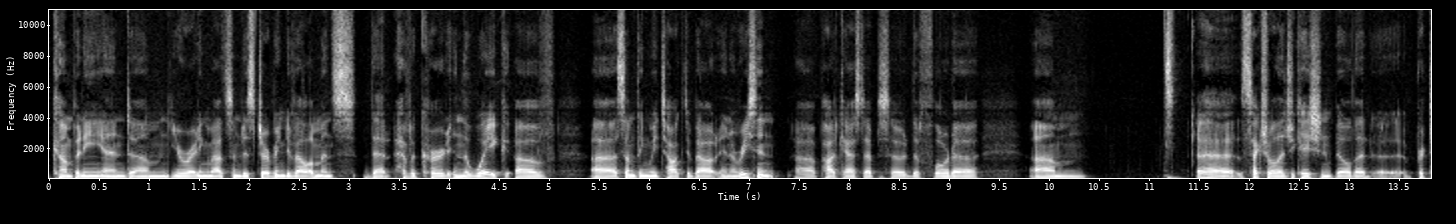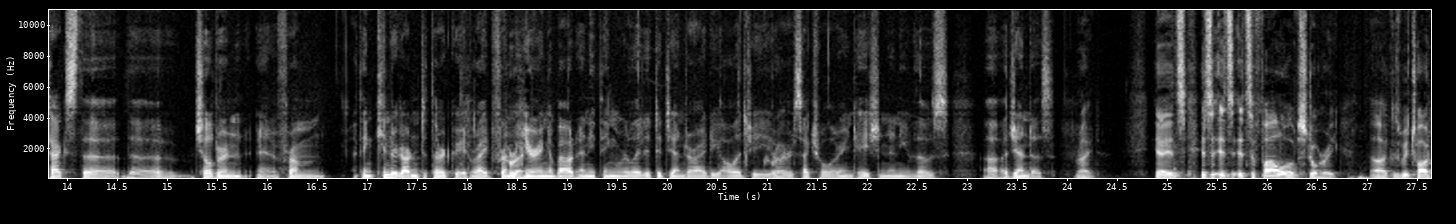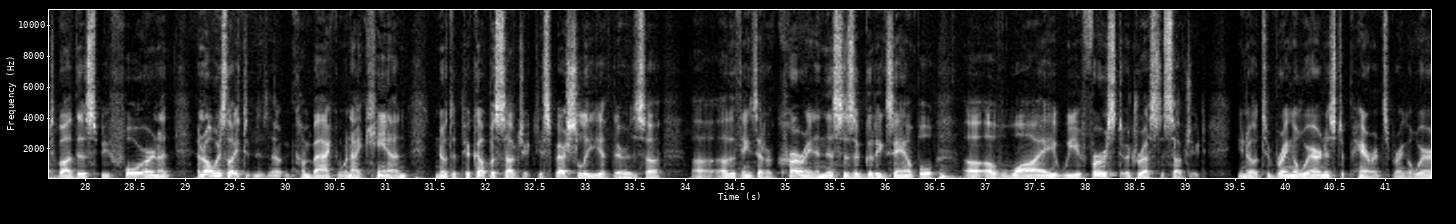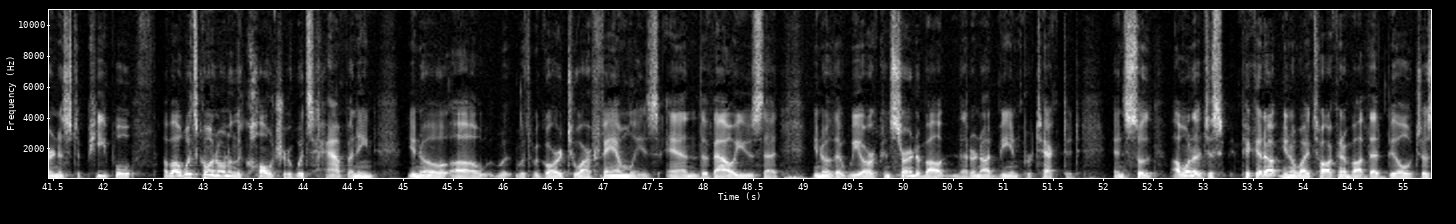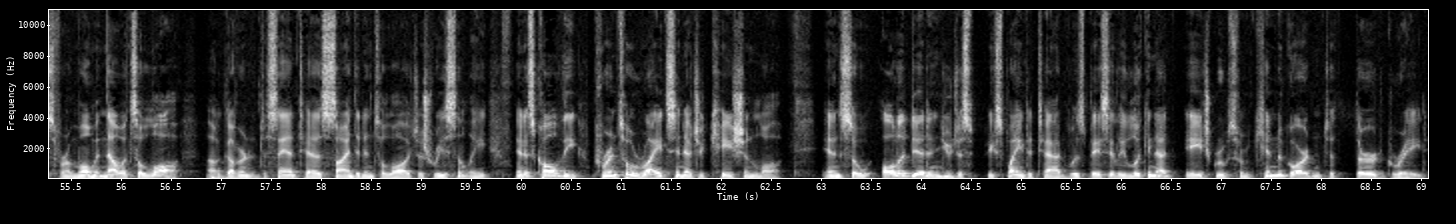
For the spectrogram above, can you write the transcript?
company, and um, you're writing about some disturbing developments that have occurred in the wake of uh, something we talked about in a recent uh, podcast episode, the Florida. Um, uh, sexual education bill that uh, protects the the children from I think kindergarten to third grade, right? From Correct. hearing about anything related to gender ideology or sexual orientation, any of those uh, agendas. Right. Yeah, it's it's it's, it's a follow up story because we talked about this before, and I, and I always like to uh, come back when I can, you know, to pick up a subject, especially if there's uh, uh, other things that are occurring. And this is a good example uh, of why we first address the subject, you know, to bring awareness to parents, bring awareness to people about what's going on in the culture, what's happening, you know, uh, with, with regard to our families and the values that you know that we are concerned about that are not being protected. And so I want to just pick it up, you know, by talking about that bill just for a moment. Now it's a law. Uh, Governor DeSantis signed it into law just recently, and it's called the Parental Rights in Education Law. And so all it did, and you just explained it, Tad, was basically looking at age groups from kindergarten to third grade.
